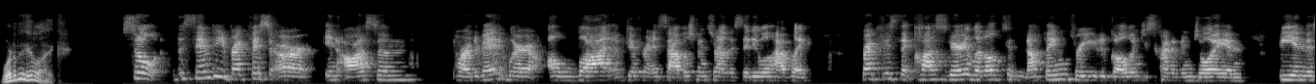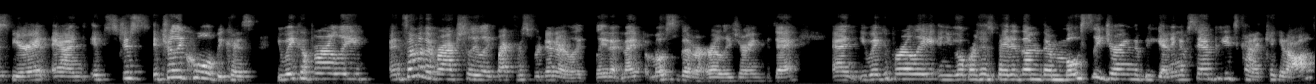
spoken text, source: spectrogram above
what are they like? So the Stampede breakfasts are an awesome part of it, where a lot of different establishments around the city will have like breakfast that costs very little to nothing for you to go and just kind of enjoy and be in the spirit. And it's just it's really cool because you wake up early, and some of them are actually like breakfast for dinner, like late at night, but most of them are early during the day. And you wake up early and you go participate in them. They're mostly during the beginning of Stampede to kind of kick it off.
